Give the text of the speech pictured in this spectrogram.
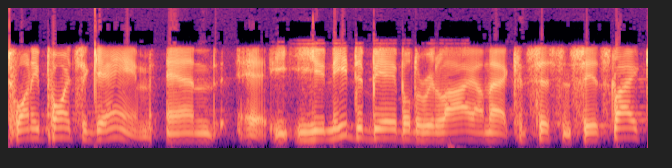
20 points a game, and uh, you need to be able to rely on that consistency. It's like,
